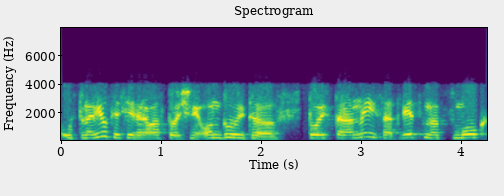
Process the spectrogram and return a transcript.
установился северо-восточный, он дует э, с той стороны, и, соответственно, смог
